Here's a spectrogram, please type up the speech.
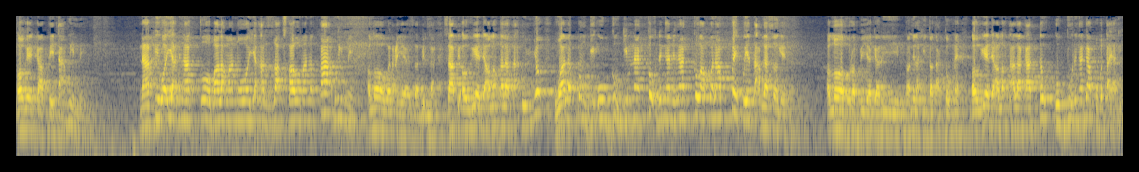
orang kafir tak beriman. Nabi royak dengan aku balak mana royak azab setahun mana tak beriman. Allah wal billah. Sampai orang dia Allah Taala tak tunjuk walaupun gi ugut gi menakut dengan aku apa lapis pun dia tak berasa gini. Allahu Rabbi ya Karim. Nak inilah kita takut ni. Orang dia Allah Taala katuk ugut dengan gapo betak lagi.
